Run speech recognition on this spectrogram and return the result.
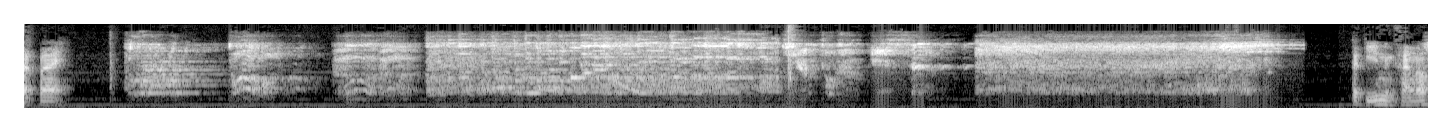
จัดไปตะกี้หนึ่งครั้งเนาะ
